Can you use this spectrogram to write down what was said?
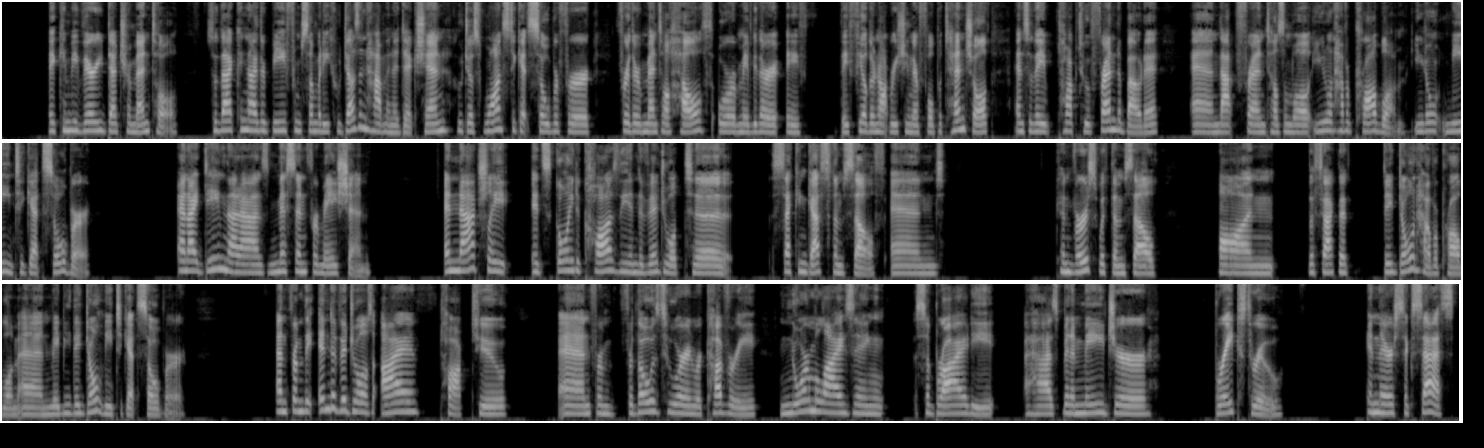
it can be very detrimental so that can either be from somebody who doesn't have an addiction who just wants to get sober for for their mental health or maybe they're a they feel they're not reaching their full potential. And so they talk to a friend about it. And that friend tells them, well, you don't have a problem. You don't need to get sober. And I deem that as misinformation. And naturally, it's going to cause the individual to second guess themselves and converse with themselves on the fact that they don't have a problem and maybe they don't need to get sober. And from the individuals I've talked to, and from for those who are in recovery, normalizing sobriety has been a major breakthrough in their success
